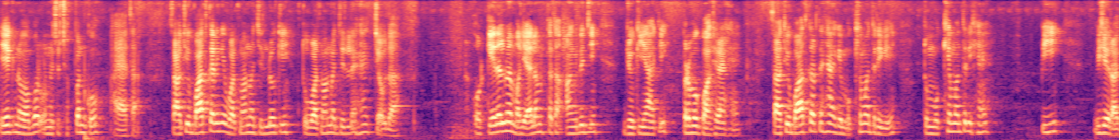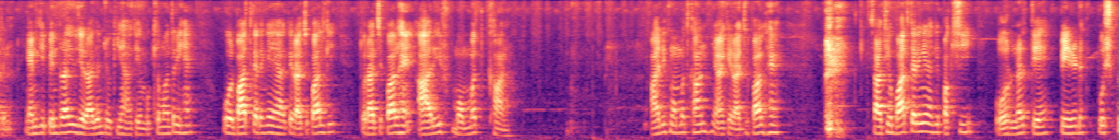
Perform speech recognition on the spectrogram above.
एक नवंबर उन्नीस सौ छप्पन को आया था। साथियों, बात करेंगे वर्तमान में जिलों की। तो वर्तमान में ज़िले हैं चौदह। और केरल में मलयालम तथा अंग्रेज़ी, जो कि यहाँ की प्रमुख भाषाएँ हैं। साथियों, बात करते हैं आगे मुख्यमंत्री की। तो मुख्यमंत्री हैं पी विजयराजन, यानी कि पिनराई विजयराजन, जो कि यहाँ के मुख्यमंत्री हैं। और बात करेंगे यहाँ के राज्यपाल की। तो राज्यपाल हैं आरिफ मोहम्मद खान। आरिफ मोहम्मद खान यहाँ के राज्यपाल हैं। साथियों, बात करेंगे यहाँ के पक्षी और नृत्य, पेड़, पुष्प,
